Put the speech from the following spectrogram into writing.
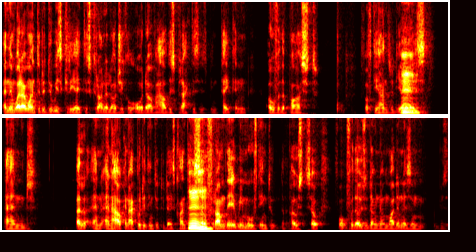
And then what I wanted to do is create this chronological order of how this practice has been taken over the past 50, 100 years. And, uh, and, and how can I put it into today's context? Mm. So from there, we moved into the post. So for, for those who don't know, modernism was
